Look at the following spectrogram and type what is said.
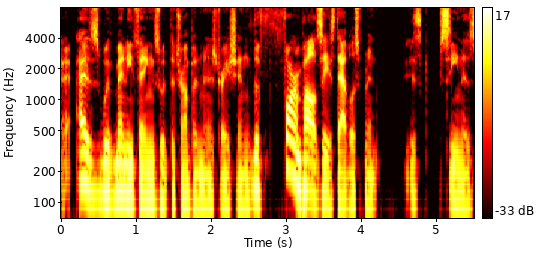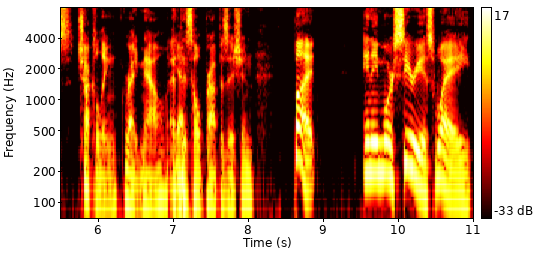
uh, as with many things with the Trump administration, the foreign policy establishment is seen as chuckling right now at yeah. this whole proposition. But in a more serious way,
